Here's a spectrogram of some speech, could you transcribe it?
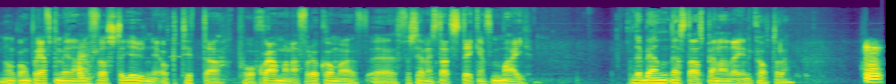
någon gång på eftermiddagen den 1 juni och titta på skärmarna för då kommer eh, försäljningsstatistiken för maj. Det blir nästa spännande indikator där. Mm.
